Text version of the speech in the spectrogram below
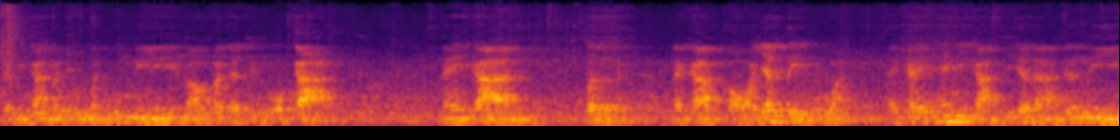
จะมีการประชุมวันพรุ่งนี้ เราก็จะถือโอกาสในการ เปิดนะครับขอยติด่วนให้ให้มีการพิจารณาเรื่องนี้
